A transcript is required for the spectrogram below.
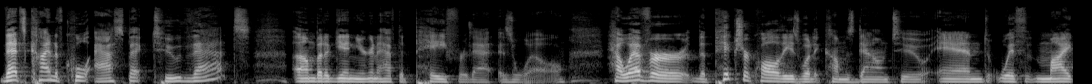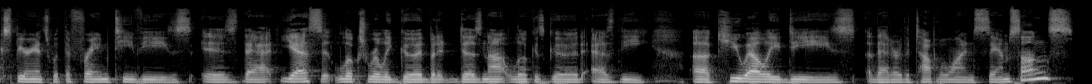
that's kind of cool aspect to that. Um, but again you're going to have to pay for that as well. However the picture quality is what it comes down to. And with my experience with the frame tvs is that yes it looks really good but it does not look as good as the uh, QLEDs that are the top of the line Samsungs.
